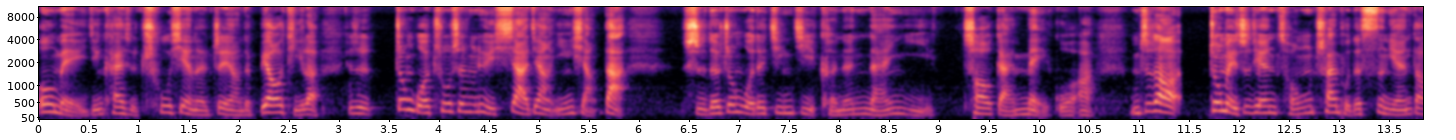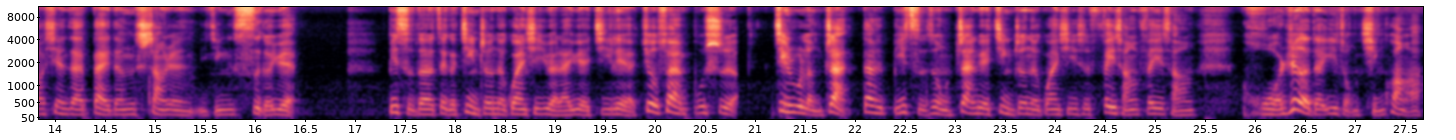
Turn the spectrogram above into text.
欧美已经开始出现了这样的标题了，就是中国出生率下降影响大，使得中国的经济可能难以超赶美国啊。我们知道。中美之间从川普的四年到现在拜登上任已经四个月，彼此的这个竞争的关系越来越激烈。就算不是进入冷战，但是彼此这种战略竞争的关系是非常非常火热的一种情况啊。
